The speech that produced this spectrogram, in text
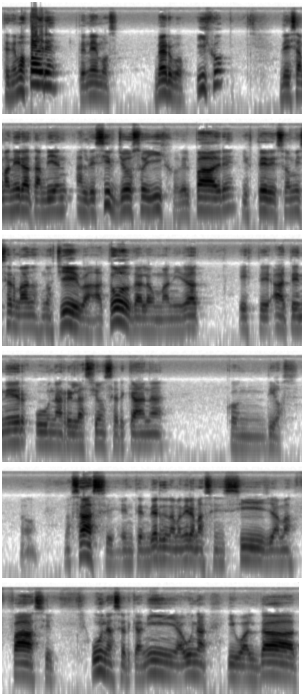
tenemos Padre, tenemos verbo Hijo. De esa manera también al decir yo soy hijo del Padre y ustedes son mis hermanos, nos lleva a toda la humanidad este, a tener una relación cercana con Dios. Nos hace entender de una manera más sencilla, más fácil, una cercanía, una igualdad,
